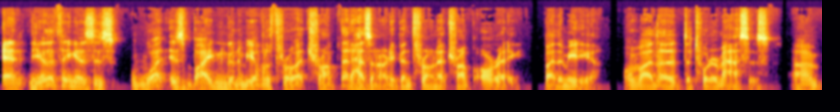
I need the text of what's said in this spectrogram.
And the other thing is is what is Biden going to be able to throw at Trump that hasn't already been thrown at Trump already by the media or by the the Twitter masses? Um,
